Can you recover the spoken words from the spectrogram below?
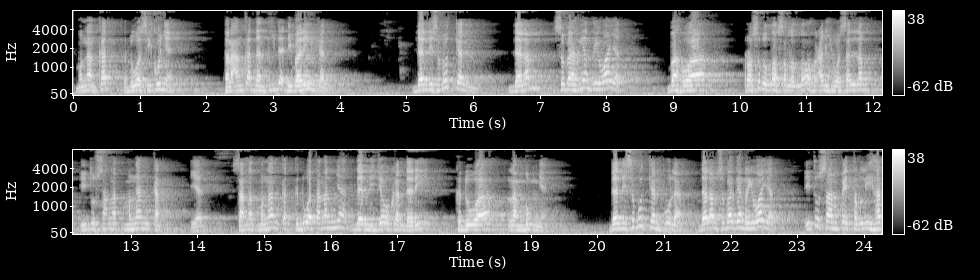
mengangkat kedua sikunya terangkat dan tidak dibaringkan. Dan disebutkan dalam sebagian riwayat bahwa Rasulullah sallallahu alaihi wasallam itu sangat mengangkat ya sangat mengangkat kedua tangannya dan dijauhkan dari kedua lambungnya dan disebutkan pula dalam sebagian riwayat itu sampai terlihat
